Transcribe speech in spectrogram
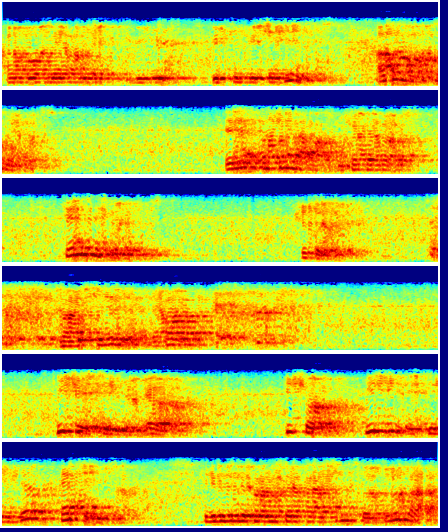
Atam babasını yapabilecek güçlü, güçlü bir şey değil mi? Atam babasını yaparız. Eğer başına yaparız, uçak Kendine söylüyorsunuz. Şu söylüyor. Kardeşleri yaparız. Hiç eksiğimiz yok, evet. Hiç yok. Hiç eksiğimiz yok, her şeyimiz yok. Şimdi bizim bir profesör kardeşimiz sorsunuz var.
